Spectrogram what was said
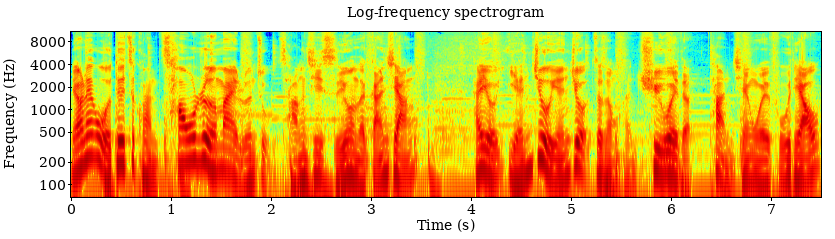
聊聊我对这款超热卖轮组长期使用的感想，还有研究研究这种很趣味的碳纤维辐条。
